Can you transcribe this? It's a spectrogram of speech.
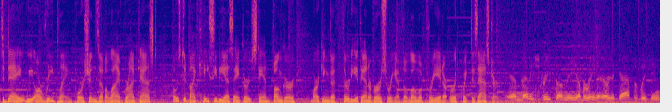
Today, we are replaying portions of a live broadcast hosted by KCBS anchor Stan Bunger, marking the 30th anniversary of the Loma Prieta earthquake disaster. In many streets on the uh, marina area, gas is leaking.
